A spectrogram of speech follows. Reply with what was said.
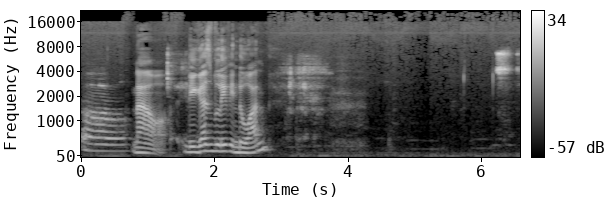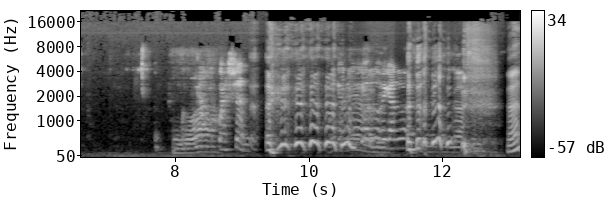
Uh, Now, do you guys believe in the one? Gue tough question. Lu. lebih ke enggak sih Hah?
